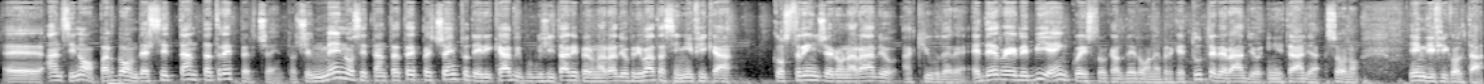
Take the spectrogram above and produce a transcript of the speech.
eh, anzi no, pardon, del 73%, cioè il meno 73% dei ricavi pubblicitari per una radio privata significa costringere una radio a chiudere. Ed RLB è in questo calderone perché tutte le radio in Italia sono in difficoltà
